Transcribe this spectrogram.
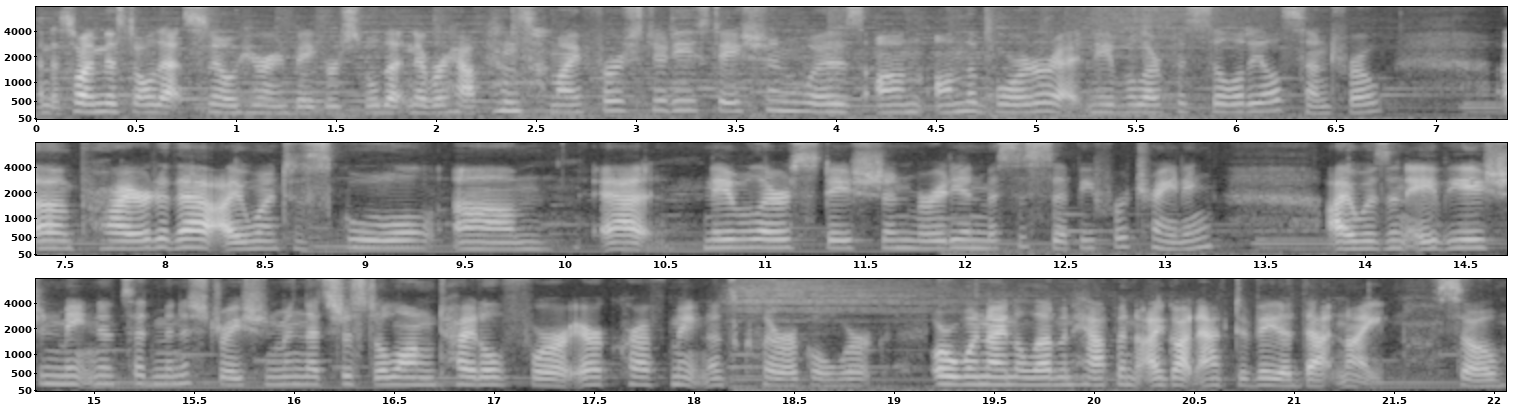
And so I missed all that snow here in Bakersfield. That never happens. My first duty station was on, on the border at Naval Air Facility El Centro. Um, prior to that, I went to school um, at Naval Air Station Meridian, Mississippi for training. I was an aviation maintenance administrationman. That's just a long title for aircraft maintenance clerical work. Or when 9-11 happened, I got activated that night. So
